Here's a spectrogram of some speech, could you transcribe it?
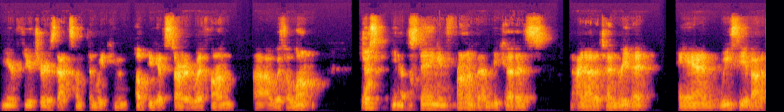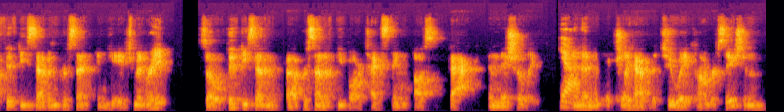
near future. Is that something we can help you get started with on uh, with a loan? Yeah. Just you know, staying in front of them because nine out of ten read it, and we see about a 57% engagement rate. So 57% uh, of people are texting us back initially. Yeah. And then we actually have the two way conversation.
